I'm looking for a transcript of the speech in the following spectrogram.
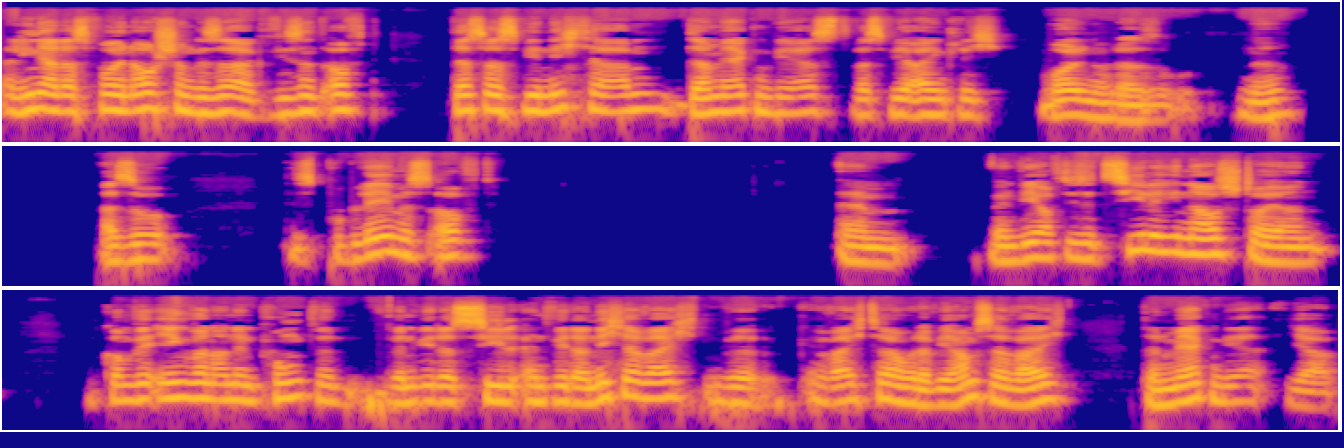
Alina hat das vorhin auch schon gesagt, wir sind oft das, was wir nicht haben, dann merken wir erst, was wir eigentlich wollen oder so. Ne? Also das Problem ist oft, ähm, wenn wir auf diese Ziele hinaussteuern, kommen wir irgendwann an den Punkt, wenn, wenn wir das Ziel entweder nicht erreicht, erreicht haben oder wir haben es erreicht, dann merken wir, ja,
